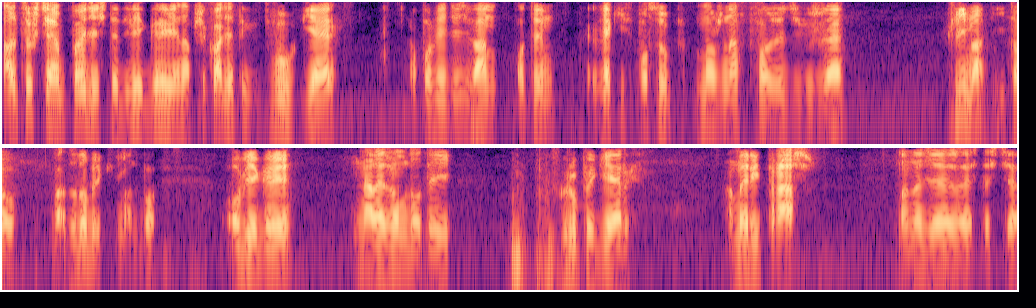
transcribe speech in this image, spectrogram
Ale cóż chciałem powiedzieć, te dwie gry na przykładzie tych dwóch gier opowiedzieć Wam o tym, w jaki sposób można stworzyć w grze klimat. I to bardzo dobry klimat, bo obie gry należą do tej grupy gier Ameritrash. Mam nadzieję, że jesteście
